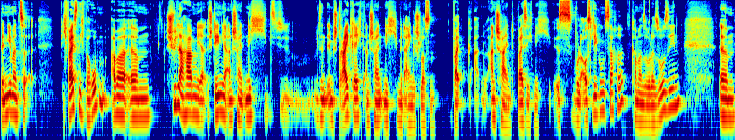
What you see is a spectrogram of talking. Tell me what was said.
wenn jemand, zu, ich weiß nicht warum, aber ähm, Schüler haben ja, stehen ja anscheinend nicht, sind im Streikrecht anscheinend nicht mit eingeschlossen. Weil, anscheinend, weiß ich nicht. Ist wohl Auslegungssache, kann man so oder so sehen. Ähm,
